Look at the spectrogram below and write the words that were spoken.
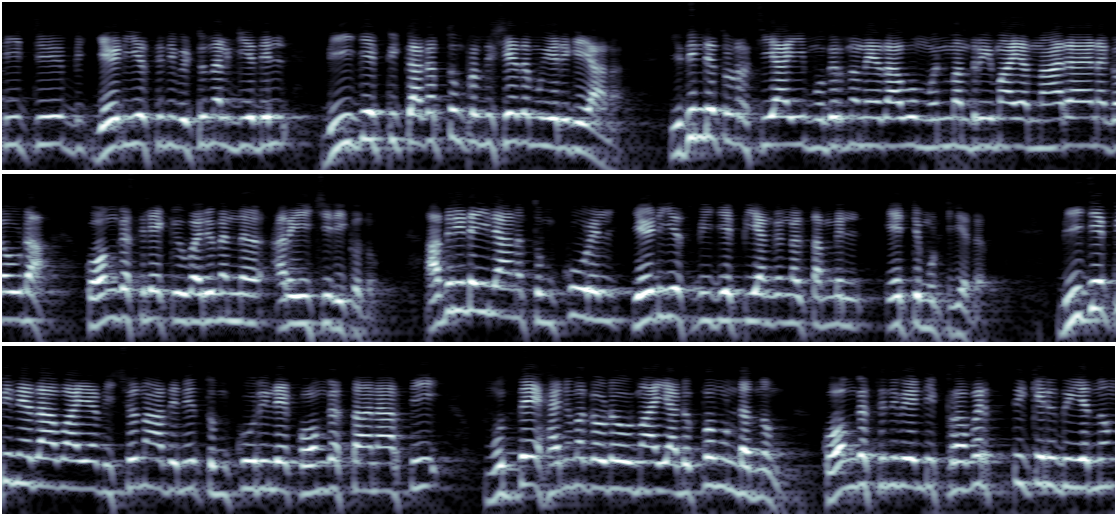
സീറ്റ് ജെ ഡി എസിന് വിട്ടു നൽകിയതിൽ ബി ജെ പിക്കകത്തും പ്രതിഷേധമുയരുകയാണ്. ഇതിന്റെ തുടർച്ചയായി മുതിർന്ന നേതാവും മുൻ മന്ത്രിയുമായ നാരായണ ഗൗഡ കോൺഗ്രസിലേക്ക് വരുമെന്ന് അറിയിച്ചിരിക്കുന്നു. അതിനിടയിലാണ് തുംകൂറിൽ J D S B J P അംഗങ്ങൾ തമ്മിൽ ഏറ്റുമുട്ടിയത്. ബി ജെ പി നേതാവായ വിശ്വനാഥിന് തുംകൂറിലെ കോൺഗ്രസ് സ്ഥാനാർത്ഥി മുദ്ദേ ഹനുമഗൗഡവുമായി അടുപ്പമുണ്ടെന്നും കോൺഗ്രസിന് വേണ്ടി പ്രവർത്തിക്കരുത് എന്നും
